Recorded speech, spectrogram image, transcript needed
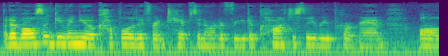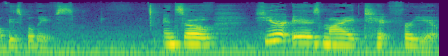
But I've also given you a couple of different tips in order for you to consciously reprogram all of these beliefs. And so, here is my tip for you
